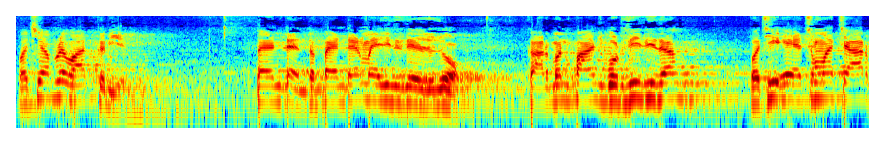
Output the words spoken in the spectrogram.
પછી આપણે વાત કરીએ. પેન્ટેન. તો પેન્ટેનમાં એ રીતે જો કાર્બન પાંચ ગોઠવી દીધા. પછી એચમાં ચાર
